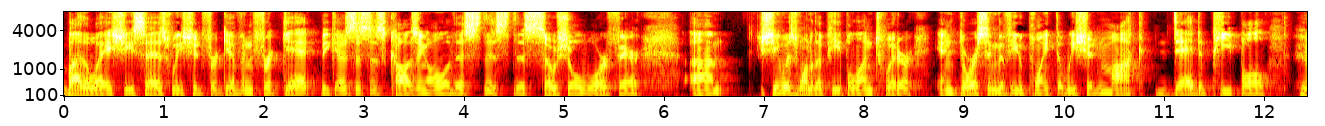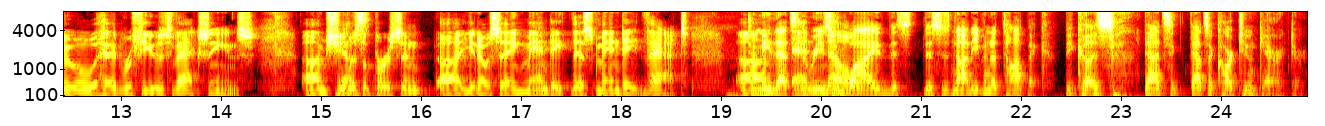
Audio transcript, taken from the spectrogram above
by the way, she says we should forgive and forget because this is causing all of this this this social warfare. Um, she was one of the people on Twitter endorsing the viewpoint that we should mock dead people who had refused vaccines. Um, she yes. was the person, uh, you know, saying mandate this, mandate that. Um, to me, um, that's the reason no, why this this is not even a topic because that's a, that's a cartoon character.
